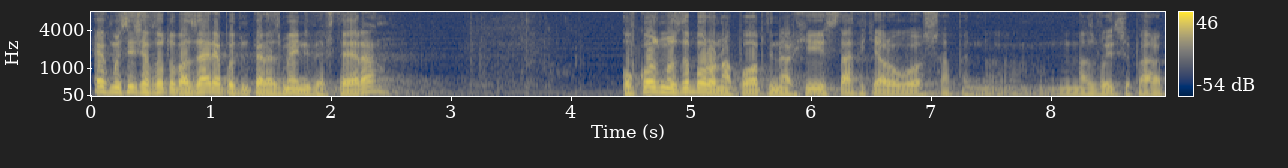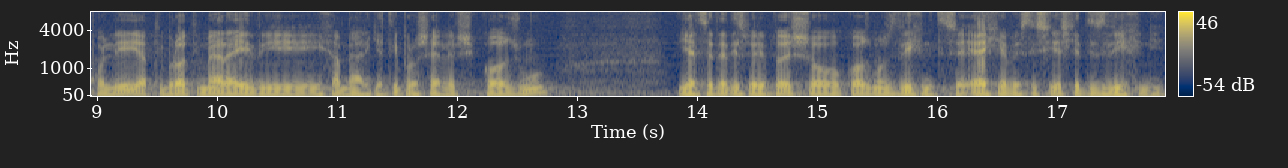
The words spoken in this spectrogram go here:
έχουμε στήσει αυτό το βαζάρι από την περασμένη Δευτέρα Ο κόσμος δεν μπορώ να πω, από την αρχή στάθηκε αρρωγός. Μας βοήθησε πάρα πολύ. Από την πρώτη μέρα ήδη είχαμε αρκετή προσέλευση κόσμου. Γιατί σε τέτοιες περιπτώσεις ο κόσμος δείχνει, έχει ευαισθησίες και τις δείχνει.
